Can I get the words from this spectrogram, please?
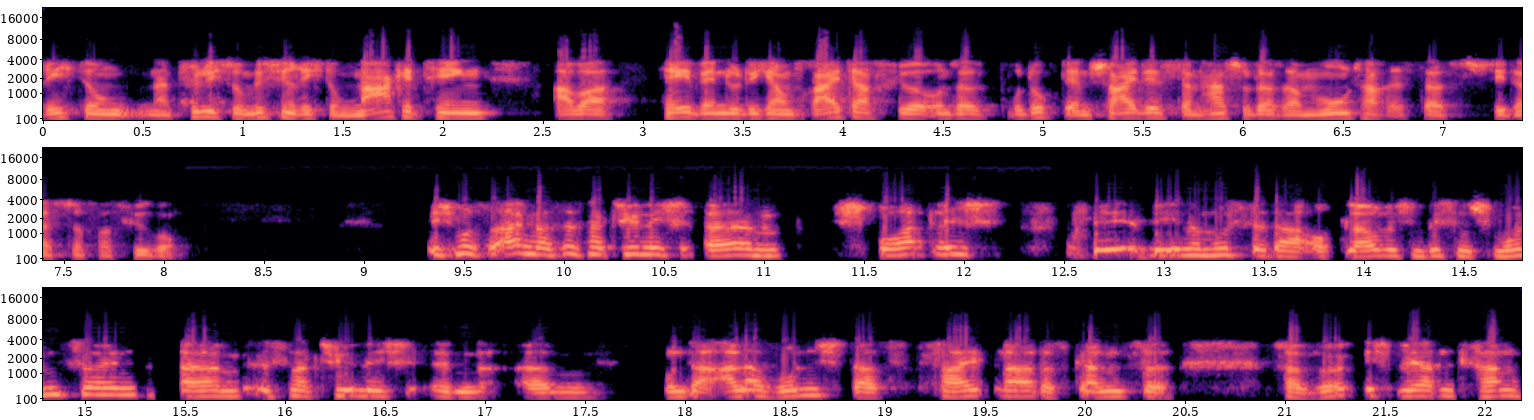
Richtung, natürlich so ein bisschen Richtung Marketing, aber hey, wenn du dich am Freitag für unser Produkt entscheidest, dann hast du das am Montag, ist das, steht das zur Verfügung. Ich muss sagen, das ist natürlich ähm, sportlich. Bene musste da auch, glaube ich, ein bisschen schmunzeln. Ähm, ist natürlich in, ähm, unser aller Wunsch, dass zeitnah das Ganze verwirklicht werden kann.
